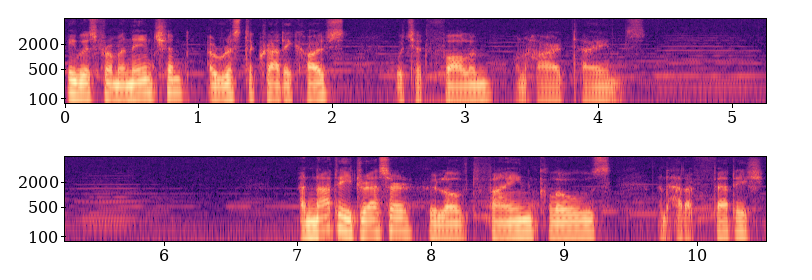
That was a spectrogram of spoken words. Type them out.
He was from an ancient aristocratic house which had fallen on hard times. A natty dresser who loved fine clothes and had a fetish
